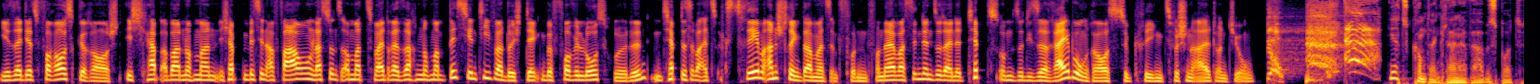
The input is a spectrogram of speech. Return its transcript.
ihr seid jetzt vorausgerauscht. Ich habe aber noch mal, ich habe ein bisschen Erfahrung, lasst uns auch mal zwei, drei Sachen noch mal ein bisschen tiefer durchdenken, bevor wir losrödeln. Und ich habe das aber als extrem anstrengend damals empfunden. Von daher, was sind denn so deine Tipps, um so diese Reibung rauszukriegen zwischen alt und jung? Jetzt kommt ein kleiner Werbespot.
